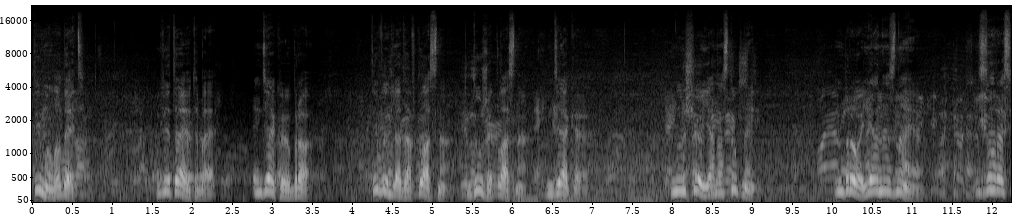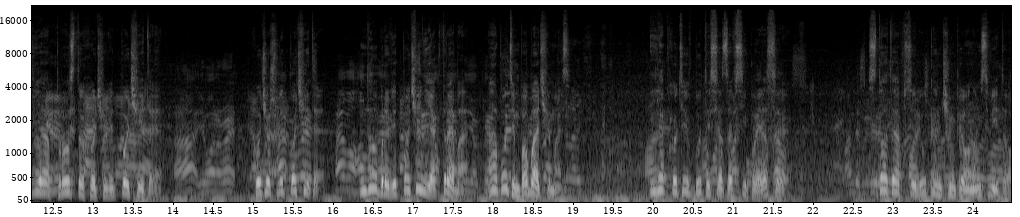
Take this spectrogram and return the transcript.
Ти молодець. Вітаю тебе. Дякую, бро. Ти виглядав класно. Дуже класно. Дякую. Ну що, я наступний? Бро, я не знаю. Зараз я просто хочу відпочити. Хочеш відпочити? Добре, відпочинь як треба, а потім побачимось. Я б хотів битися за всі пояси, стати абсолютним чемпіоном світу.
